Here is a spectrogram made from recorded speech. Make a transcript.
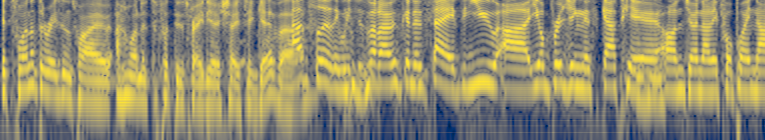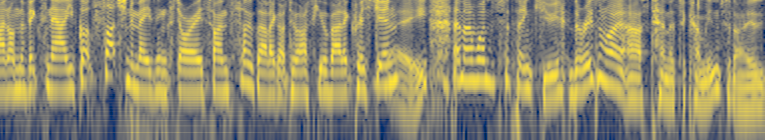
It's one of the reasons why I wanted to put this radio show together. Absolutely, which is what I was going to say. That you uh, you're bridging this gap here Mm-hmm. on Joy ninety four point nine on the Vixen Hour. You've got such an amazing story, so I'm so glad I got to ask you about it, Christian. Hey, and I wanted to thank you. The reason why I asked Hannah to come in today is,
